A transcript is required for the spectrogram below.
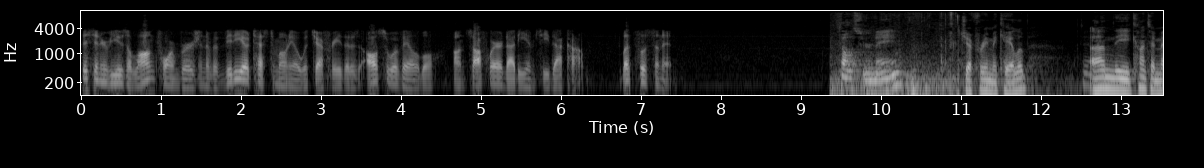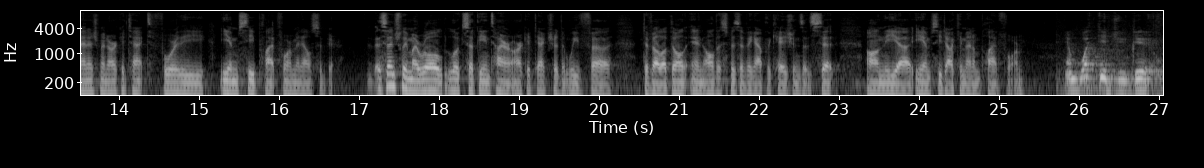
This interview is a long form version of a video testimonial with Geoffrey that is also available on software.emc.com. Let's listen in. Tell us your name. Geoffrey McCaleb. I'm the content management architect for the EMC platform at Elsevier. Essentially, my role looks at the entire architecture that we've uh, developed all, and all the specific applications that sit on the uh, EMC Documentum platform. And what did you do?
